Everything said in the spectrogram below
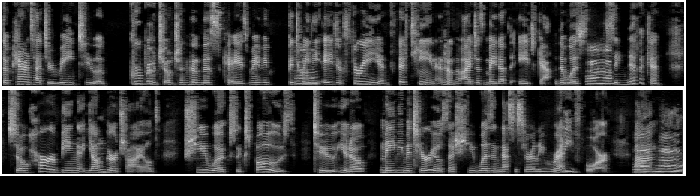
the parents had to read to a group of children in this case, maybe between mm-hmm. the age of three and 15. I don't know. I just made up the age gap. That was mm-hmm. significant. So her being a younger child, she was exposed to you know maybe materials that she wasn't necessarily ready for um, mm-hmm.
